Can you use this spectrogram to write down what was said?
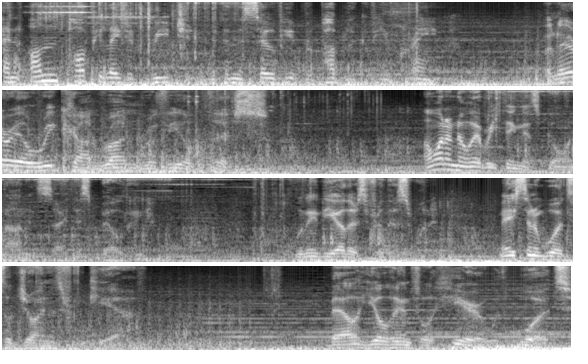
An unpopulated region within the Soviet Republic of Ukraine. An aerial recon run revealed this. I want to know everything that's going on inside this building. We'll need the others for this one. Mason and Woods will join us from Kiev. Bell, you'll infill here with Woods.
